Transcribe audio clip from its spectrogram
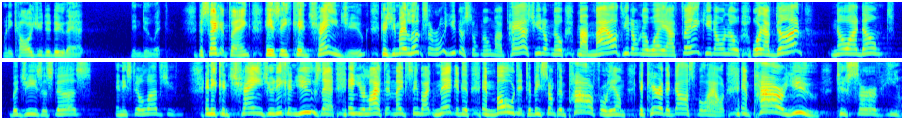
When He calls you to do that, then do it. The second thing is he can change you because you may look so, well, you just don't know my past. You don't know my mouth. You don't know the way I think. You don't know what I've done. No, I don't. But Jesus does. And he still loves you. And he can change you. And he can use that in your life that may seem like negative and mold it to be something powerful for him to carry the gospel out. Empower you to serve him.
